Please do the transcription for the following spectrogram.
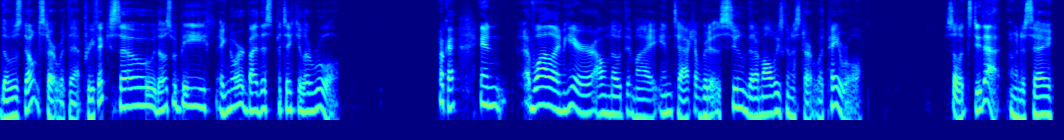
those don't start with that prefix, so those would be ignored by this particular rule. Okay. And while I'm here, I'll note that my Intacct, I'm going to assume that I'm always going to start with payroll. So let's do that. I'm going to say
